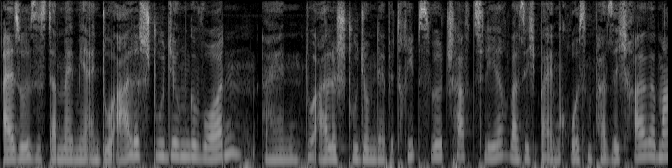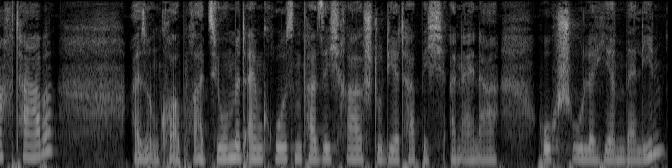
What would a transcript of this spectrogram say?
Also ist es dann bei mir ein duales Studium geworden, ein duales Studium der Betriebswirtschaftslehre, was ich bei einem großen Versicherer gemacht habe also in Kooperation mit einem großen Versicherer. Studiert habe ich an einer Hochschule hier in Berlin.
